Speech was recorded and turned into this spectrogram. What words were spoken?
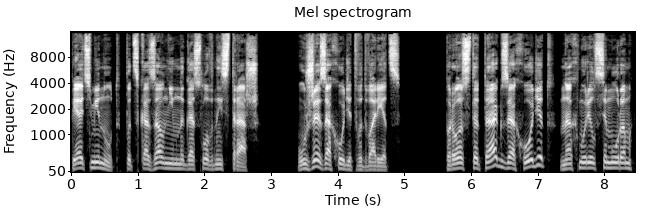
Пять минут, подсказал немногословный страж уже заходит во дворец. «Просто так заходит?» — нахмурился Муром.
